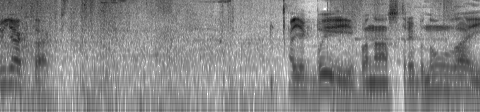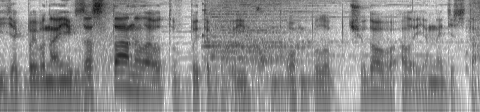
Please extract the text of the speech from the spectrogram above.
Ну як так? А якби вона стрибнула, і якби вона їх застанила, от вбити б їх двох було б чудово, але я не дістану.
